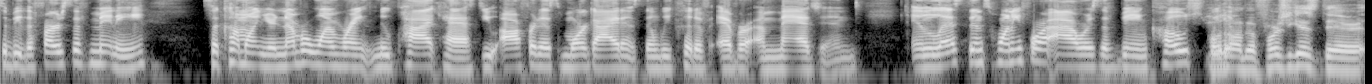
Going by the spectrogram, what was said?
to be the first of many to come on your number one ranked new podcast. You offered us more guidance than we could have ever imagined. In less than 24 hours of being coached, Hold on, before she gets there,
